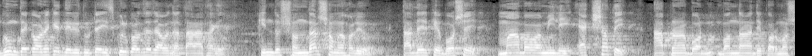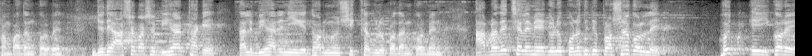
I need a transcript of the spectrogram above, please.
ঘুম থেকে অনেকে দেরি উঠে স্কুল, কলেজে যাবে না তারা থাকে। কিন্তু সন্ধ্যার সময় হলেও তাদেরকে বসে মা বাবা মিলে একসাথে আপনারা বন- বন্দনাদি কর্ম সম্পাদন করবেন। যদি আশেপাশে বিহার থাকে, তাহলে বিহারে নিয়ে গিয়ে ধর্মীয় শিক্ষাগুলো প্রদান করবেন। আপনাদের ছেলে মেয়েগুলো কোনো কিছু প্রশ্ন করলে হই এই করে,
